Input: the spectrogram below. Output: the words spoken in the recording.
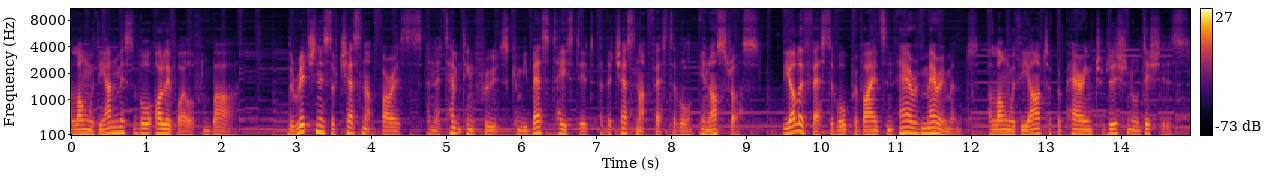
along with the unmissable olive oil from Bar. The richness of chestnut forests and their tempting fruits can be best tasted at the Chestnut Festival in Ostros. The Olive Festival provides an air of merriment along with the art of preparing traditional dishes.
